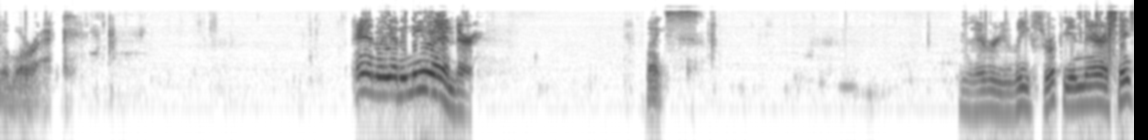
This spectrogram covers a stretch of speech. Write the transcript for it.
Dvorak. And we got a Nylander. Nice. There's every Leafs rookie in there, I think,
